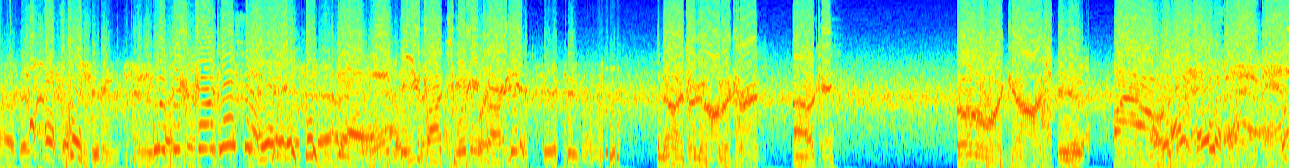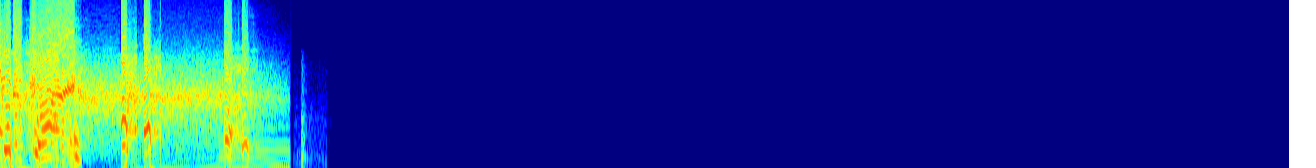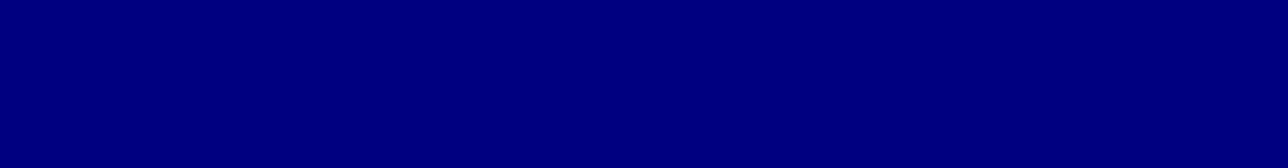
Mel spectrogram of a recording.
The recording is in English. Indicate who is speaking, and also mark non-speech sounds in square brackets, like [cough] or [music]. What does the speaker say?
Speaker 1: Did [laughs] [laughs] you box moving target?
Speaker 2: No, I took an auto track.
Speaker 1: Oh, okay.
Speaker 2: Oh my gosh, dude.
Speaker 1: Wow, look at that, man. Look at it fly.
